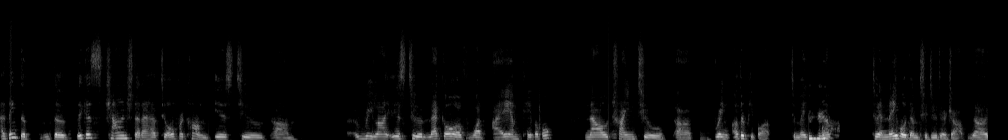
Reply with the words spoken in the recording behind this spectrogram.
I think the the biggest challenge that I have to overcome is to um, rely is to let go of what I am capable. Now trying to uh, bring other people up to make mm-hmm. them to enable them to do their job. Uh,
